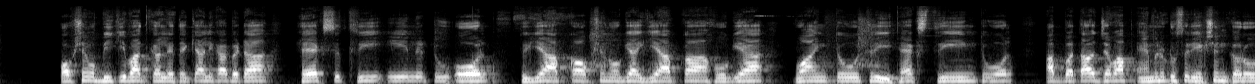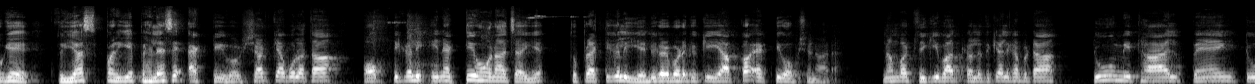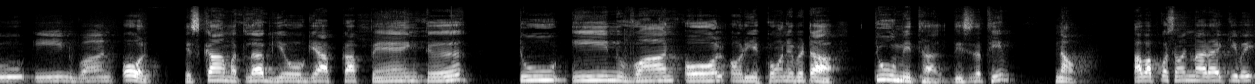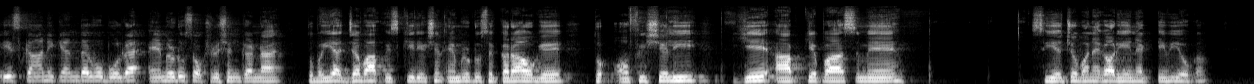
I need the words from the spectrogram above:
ऑप्शन वो बी की बात कर लेते क्या लिखा बेटा? Hex three en two ol तो ये आपका ऑप्शन हो गया, ये आपका हो गया one two three hex three en two ol अब बताओ, जब आप एमिनो टू से रिएक्शन करोगे तो यस पर ये पहले से एक्टिव और शर्ट क्या बोला था? ऑप्टिकली इनएक्टिव होना चाहिए। तो प्रैक्टिकली ये भी गड़बड़ क्योंकि ये आपका एक्टिव ऑप्शन आ रहा है। नंबर थ्री की बात कर लेते, क्या लिखा बेटा? Two methyl pent two en one ol इसका मतलब ये हो गया आपका pent two en one ol और ये कौन है बेटा? Two methyl this is the theme now अब आपको समझ में आ रहा है कि भाई इस कहानी के अंदर वो बोल रहा है एमओ से ऑक्सीडेशन करना है। तो भैया, जब आप इसकी रिएक्शन एमओ से कराओगे तो ऑफिशियली ये आपके पास में CHO बनेगा और ये इनएक्टिव ही होगा।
